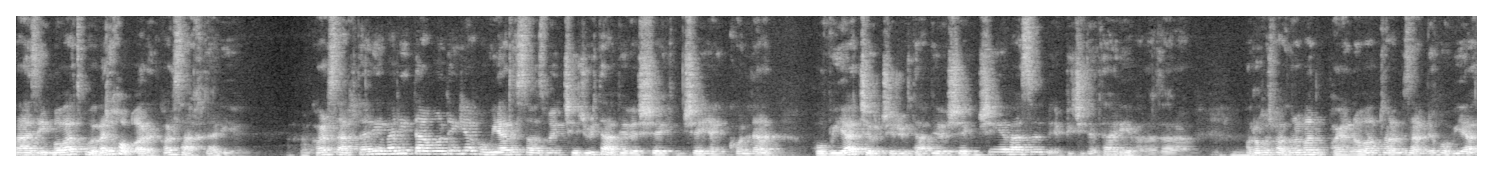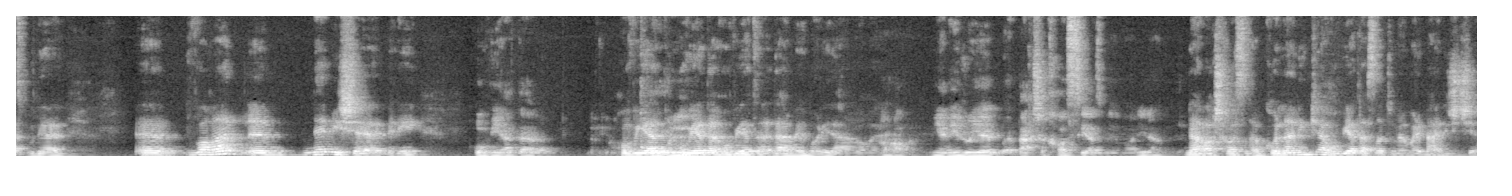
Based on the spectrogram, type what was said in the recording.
و از این بابت خوبه. ولی خب آره کار سختریه کار سختریه ولی در مورد اینکه هویت سازمان چجوری تبدیل به شکل میشه یعنی کلا هویت چه- چجوری تبدیل به شکل میشه یه بحث پیچیده تریه به نظرم. حالا خوشبختانه من پایان نامم تو همین زمینه هویت بوده. واقعا نمیشه یعنی هویت در هویت. هویت در هویت در معماری در واقع. آها. یعنی روی بخش خاصی از معماری نبوده. نه بخش خاص نه کلا اینکه هویت اصلا تو معماری معنیش چیه؟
